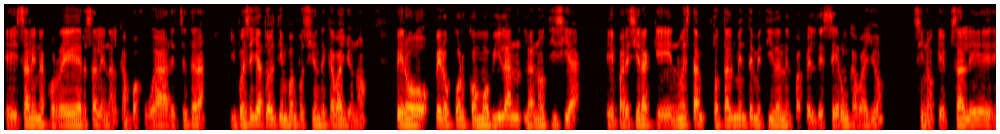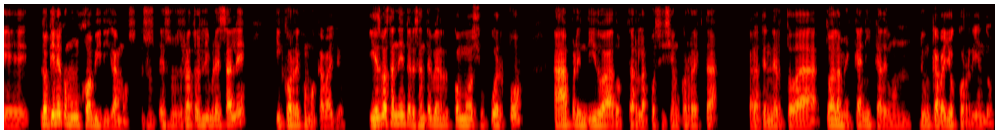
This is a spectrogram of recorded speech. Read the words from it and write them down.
eh, salen a correr, salen al campo a jugar, etcétera. Y pues ella todo el tiempo en posición de caballo, ¿no? Pero, pero por como vi la, la noticia, pareciera que no está totalmente metida en el papel de ser un caballo, sino que sale, eh, lo tiene como un hobby, digamos. En sus, ratos libres sale y corre como caballo. Y es bastante interesante ver cómo su cuerpo ha aprendido a adoptar la posición correcta para tener toda, toda la mecánica de un, de un caballo corriendo.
